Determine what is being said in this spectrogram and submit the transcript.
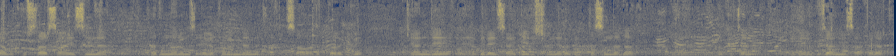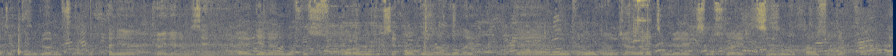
ya bu kurslar sayesinde kadınlarımız ev ekonomilerine katkı sağladıkları gibi kendi e, bireysel gelişimleri noktasında da hakikaten güzel mesafeler kat ettiğini görmüş olduk. Hani köylerimizin e, genel nüfus oranı yüksek olduğundan dolayı e, mümkün olduğunca öğretim görevlisi, usta öğretcisini bulduktan sonra e,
